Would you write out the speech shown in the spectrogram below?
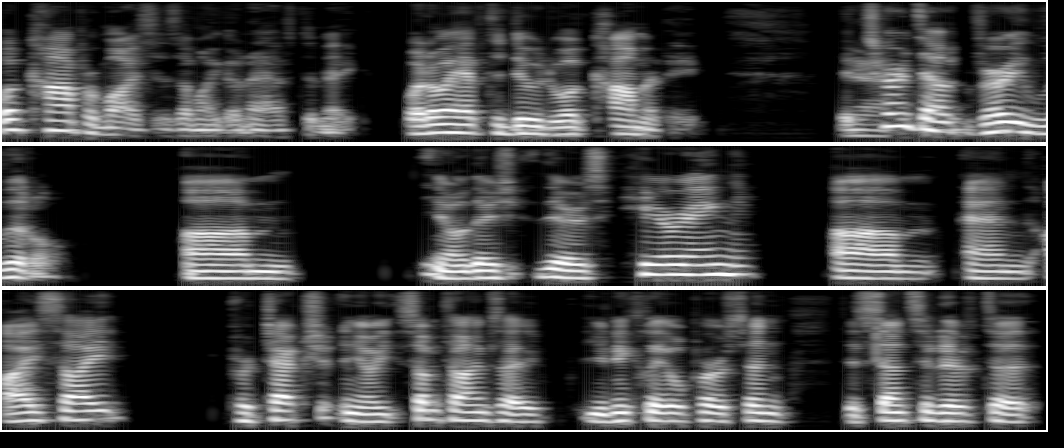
What compromises am I going to have to make? What do I have to do to accommodate? It yeah. turns out very little. Um, you know, there's there's hearing um, and eyesight protection. You know, sometimes a uniquely able person is sensitive to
